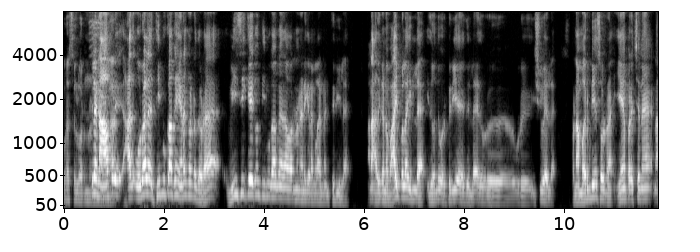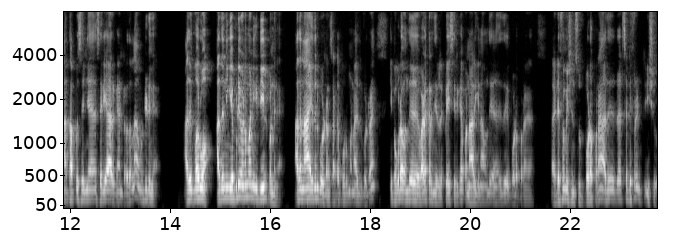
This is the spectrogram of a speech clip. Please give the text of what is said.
உரசல் வரணும் இல்ல நான் அப்படி அது ஒருவேளை திமுகக்கும் எனக்குன்றத விட விசிகேக்கும் திமுகவுக்கும் ஏதாவது வரணும்னு நினைக்கிறாங்களா என்னன்னு தெரியல. ஆனா அதுக்கான வாய்ப்பெல்லாம் இல்ல. இது வந்து ஒரு பெரிய இது இல்ல. இது ஒரு ஒரு இஷ்யூவே இல்ல. இப்ப நான் மறுபடியும் சொல்றேன். ஏன் பிரச்சனை? நான் தப்பு செஞ்சேன் சரியா இருக்கேன்றதெல்லாம் விட்டுடுங்க. அதுக்கு வருவோம். அதை நீங்க எப்படி வேணுமோ நீங்க டீல் பண்ணுங்க. அதை நான் எதிர்கொள்றேன். சட்டப்பூர்வமா நான் எதிர்கொள்றேன். இப்போ கூட வந்து வழக்கறிஞர்ல பேசியிருக்கேன். இப்போ நாளைக்கு நான் வந்து இது போட போறேன். டெஃபமேஷன் சூட் போட போகிறேன் அது தட்ஸ் அ டிஃப்ரெண்ட் இஷ்யூ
